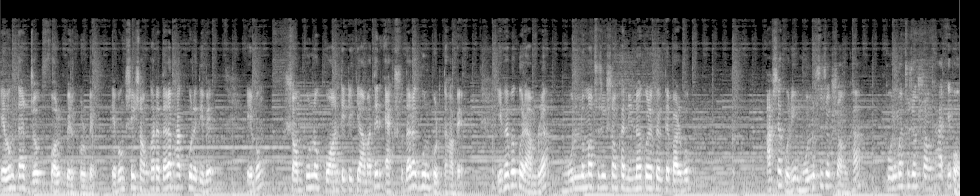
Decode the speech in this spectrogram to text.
এবং তার যোগফল বের করবে এবং সেই সংখ্যাটা দ্বারা ভাগ করে দিবে এবং সম্পূর্ণ কোয়ান্টিটিকে আমাদের একশো দ্বারা গুণ করতে হবে। এভাবে করে আমরা মূল্যমান সূচক সংখ্যা নির্ণয় করে ফেলতে পারব। আশা করি মূল্যসূচক সংখ্যা, পরিমাণ সূচক সংখ্যা এবং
